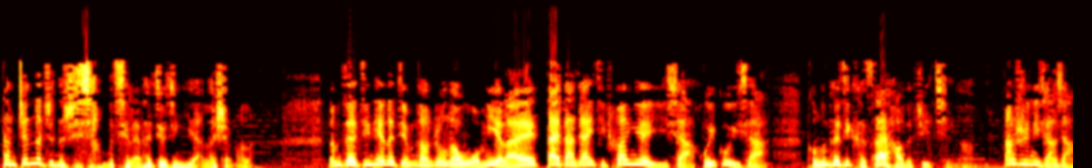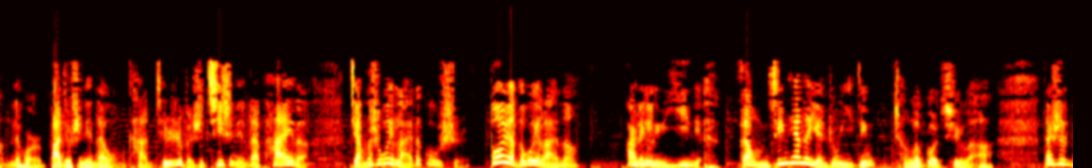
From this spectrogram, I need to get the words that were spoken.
但真的真的是想不起来他究竟演了什么了。那么在今天的节目当中呢，我们也来带大家一起穿越一下，回顾一下《恐龙特辑可赛号》的剧情啊。当时你想想，那会儿八九十年代我们看，其实日本是七十年代拍的，讲的是未来的故事。多远的未来呢？二零零一年，在我们今天的眼中已经成了过去了啊！但是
